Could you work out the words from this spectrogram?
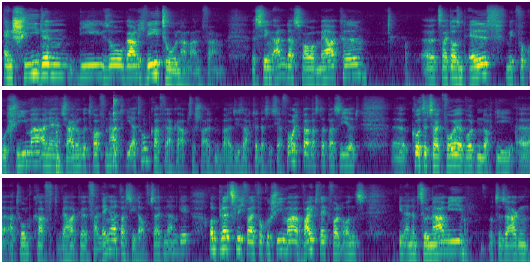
entschieden, die so gar nicht wehtun am Anfang. Es fing an, dass Frau Merkel 2011 äh, mit Fukushima eine Entscheidung getroffen hat, die Atomkraftwerke abzuschalten, weil sie sagte, das ist ja furchtbar, was da passiert. Äh, kurze Zeit vorher wurden noch die äh, Atomkraftwerke verlängert, was die Laufzeiten angeht. Und plötzlich, weil Fukushima weit weg von uns in einem Tsunami sozusagen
